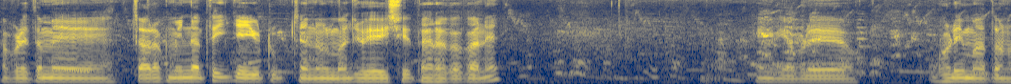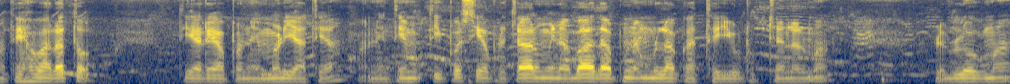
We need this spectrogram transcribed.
આપણે તમે ચારક મહિના થઈ ગયા યુટ્યુબ ચેનલમાં જોઈએ છીએ તારા કાકાને. કેમ કે આપણે હોળી માતાનો તહેવાર હતો, ત્યારે આપણને મળ્યા થયા અને તેમથી પછી આપણે ચાર મહિના બાદ આપણને મુલાકાત થઈ યુટ્યુબ ચેનલમાં. આપણે બ્લોગમાં,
